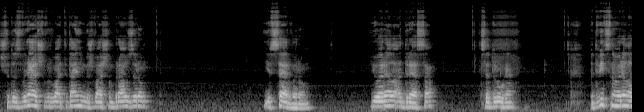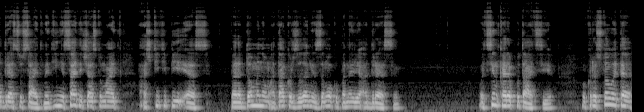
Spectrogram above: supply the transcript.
що дозволяє шифрувати дані між вашим браузером і сервером. URL-адреса. Це друге. Подивіться на URL-адресу сайту. Надійні сайти часто мають HTTPS перед доменом, а також зелений замок у панелі адреси. Оцінка репутації. Використовуйте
